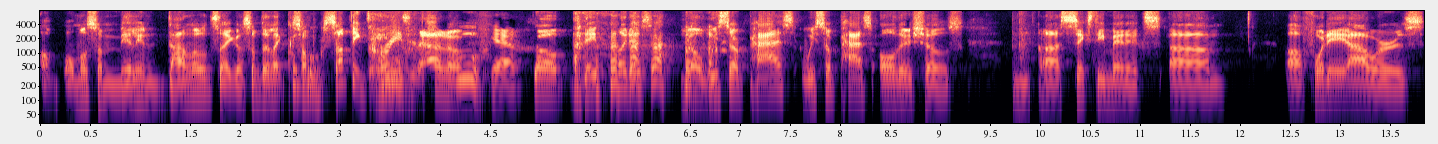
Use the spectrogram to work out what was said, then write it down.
al- almost a million downloads, like or something like some, something crazy. I don't know. Yeah, So they put us, yo, we surpassed, we surpassed all their shows, uh, 60 minutes, um, uh, 48 hours,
